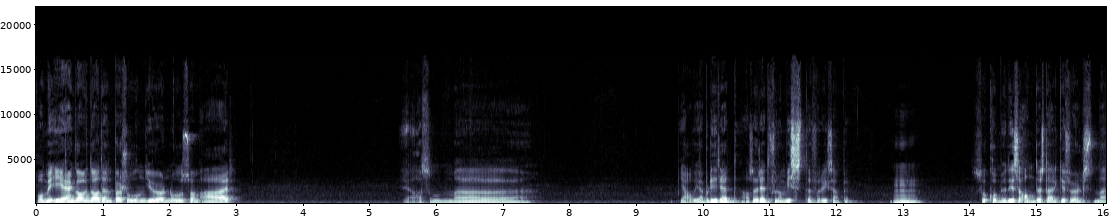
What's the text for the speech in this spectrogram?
Og med en gang da den personen gjør noe som er ja, som uh, Ja, hvor jeg blir redd. Altså redd for å miste, f.eks. Mm. Så kommer jo disse andre sterke følelsene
